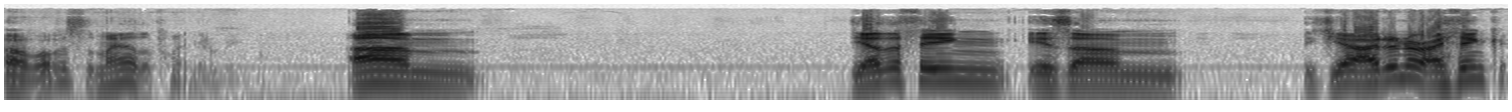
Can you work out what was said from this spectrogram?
oh, what was my other point going to be? Um, the other thing is um, yeah, I don't know. I think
